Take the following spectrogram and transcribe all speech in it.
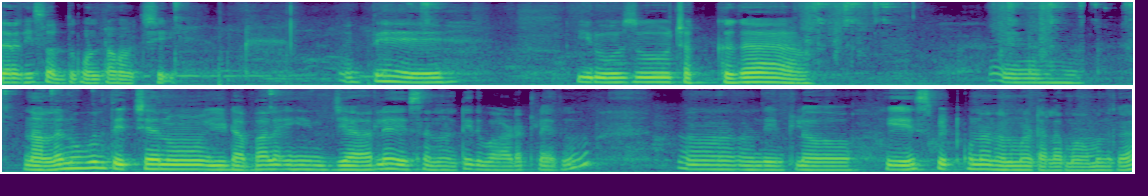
జరిగి సర్దుకుంటాం వచ్చి. అయితే ఈరోజు చక్కగా నల్ల నువ్వులు తెచ్చాను. ఈ డబ్బాలో ఈ జార్లో వేసాను. అంటే ఇది వాడట్లేదు. దీంట్లో వేసి పెట్టుకున్నాను అనమాట అలా మామూలుగా.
